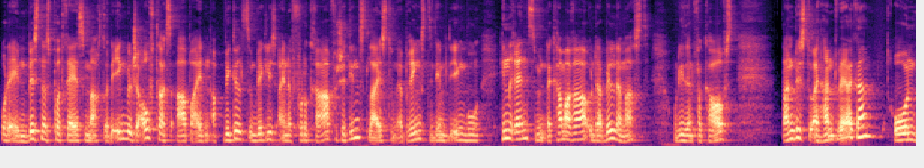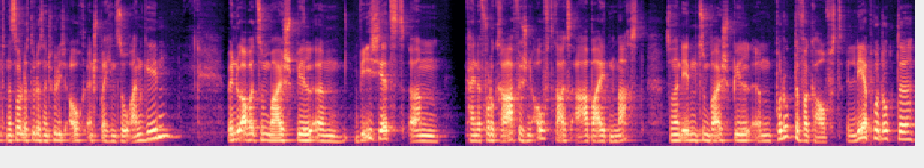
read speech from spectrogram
oder eben Businessporträts machst oder irgendwelche Auftragsarbeiten abwickelst und wirklich eine fotografische Dienstleistung erbringst, indem du irgendwo hinrennst mit einer Kamera und da Bilder machst und die dann verkaufst, dann bist du ein Handwerker und dann solltest du das natürlich auch entsprechend so angeben. Wenn du aber zum Beispiel, ähm, wie ich jetzt, ähm, keine fotografischen Auftragsarbeiten machst, sondern eben zum Beispiel ähm, Produkte verkaufst, Lehrprodukte,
